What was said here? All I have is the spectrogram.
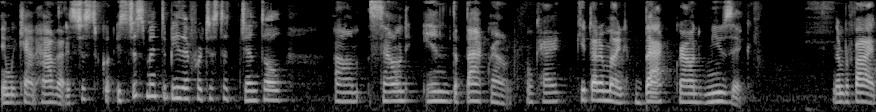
and we can't have that. It's just it's just meant to be there for just a gentle um, sound in the background okay? Keep that in mind. Background music. Number five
